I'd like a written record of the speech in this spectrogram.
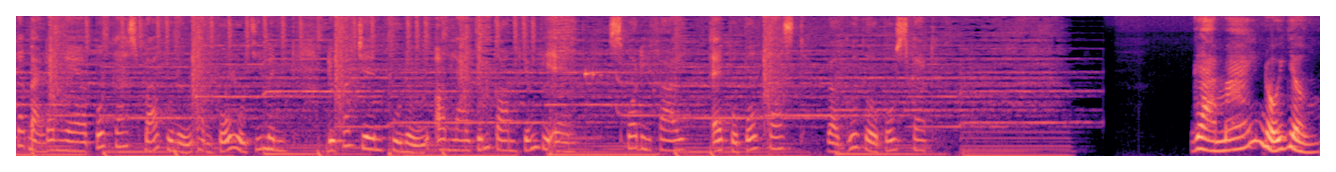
Các bạn đang nghe podcast báo phụ nữ thành phố Hồ Chí Minh được phát trên phụ nữ online.com.vn, Spotify, Apple Podcast và Google Podcast. Gà mái nổi giận.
